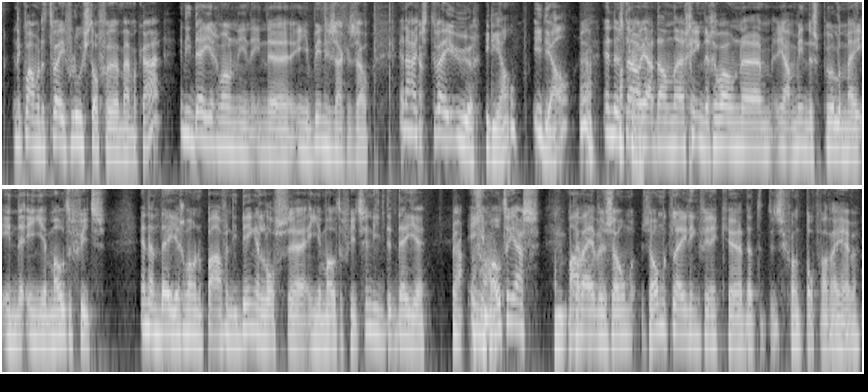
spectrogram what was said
En dan kwamen er twee vloeistoffen bij elkaar. En die deed je gewoon in, in, de, in je binnenzakken zo. En dan had je twee uur. Ideaal. Ideaal. Ja. En dus nou ja, dan eh, ging er gewoon eh, ja, minder spullen mee in, de, in je motorfiets. En dan deed je gewoon een paar van die dingen los eh, in je motorfiets. En die de- deed je Ja, in je motorjas. Maar ja. wij hebben zomer, zomerkleding, vind ik, eh, dat, dat is gewoon top wat wij hebben.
